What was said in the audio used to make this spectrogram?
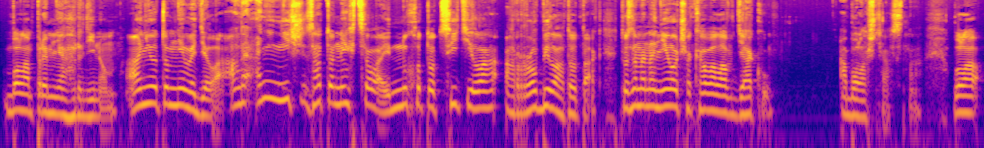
bola pre mňa hrdinom. Ani o tom nevedela, ale ani nič za to nechcela. Jednoducho to cítila a robila to tak. To znamená, neočakávala vďaku. A bola šťastná. Bola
